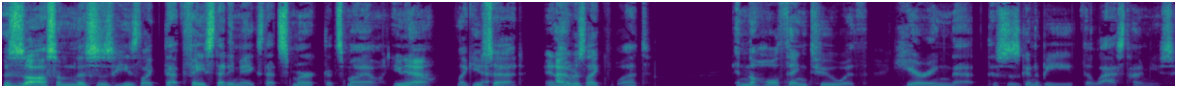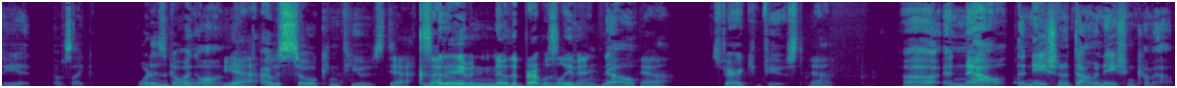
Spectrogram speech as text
this is awesome. This is he's like that face that he makes, that smirk, that smile. You Yeah. know, like you Yeah. said, and I I was like, what? And the whole thing too with hearing that this is going to be the last time you see it. I was like, what is going on? Yeah. Like, I was so confused. Yeah, because I didn't even know that Bret was leaving. No, Yeah, I was very confused. yeah, Uh, and now the Nation of Domination come out.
